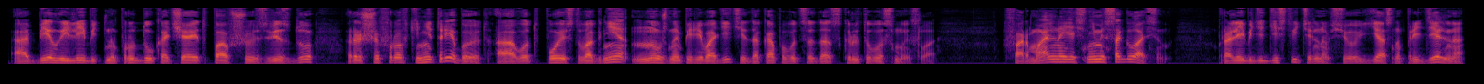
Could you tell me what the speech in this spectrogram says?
«А белый лебедь на пруду качает павшую звезду» расшифровки не требуют, а вот «Поезд в огне» нужно переводить и докапываться до скрытого смысла. Формально я с ними согласен. Про лебедя действительно все ясно предельно,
